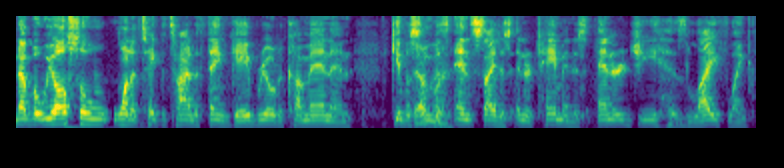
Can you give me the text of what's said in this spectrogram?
No, but we also want to take the time to thank Gabriel to come in and give us some of his insight, his entertainment, his energy, his life, like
